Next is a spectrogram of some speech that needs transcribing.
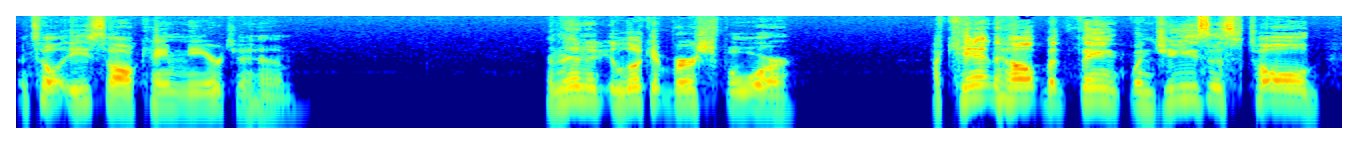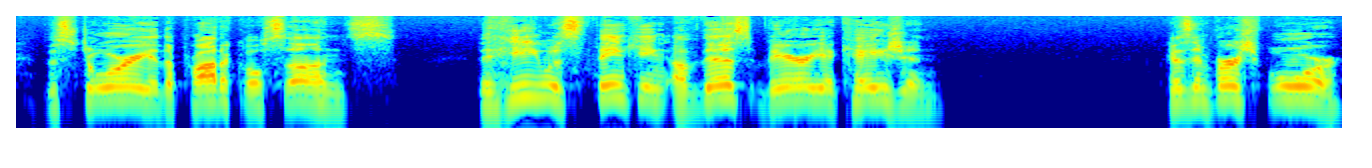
until Esau came near to him. And then you look at verse 4. I can't help but think when Jesus told the story of the prodigal sons that he was thinking of this very occasion. Because in verse 4,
